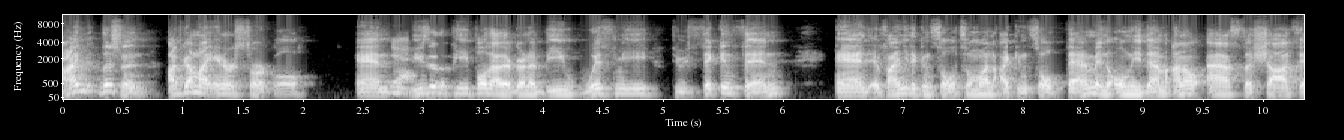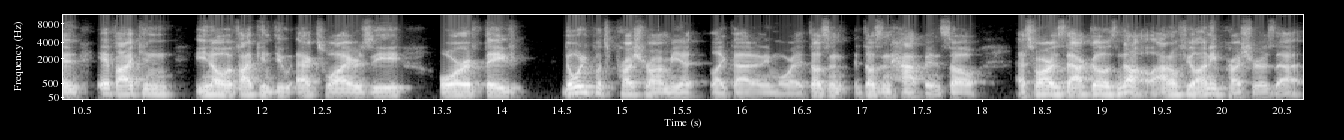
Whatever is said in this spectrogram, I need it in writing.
I listen. I've got my inner circle, and Yeah. these are the people that are going to be with me through thick and thin. And if I need to consult someone, I consult them and only them. I don't ask the shadchan if I can, you know, if I can do X, Y, or Z. or if they nobody puts pressure on me like that anymore. It doesn't it doesn't happen. So as far as that goes, no, I don't feel any pressure as that.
